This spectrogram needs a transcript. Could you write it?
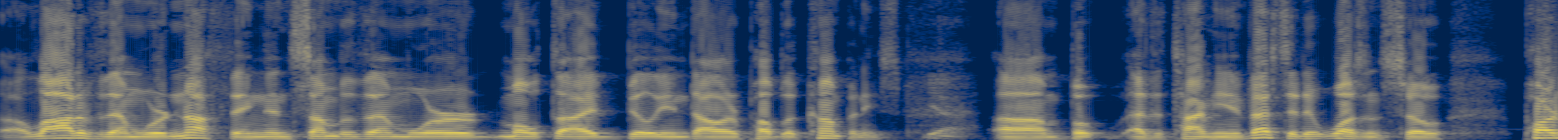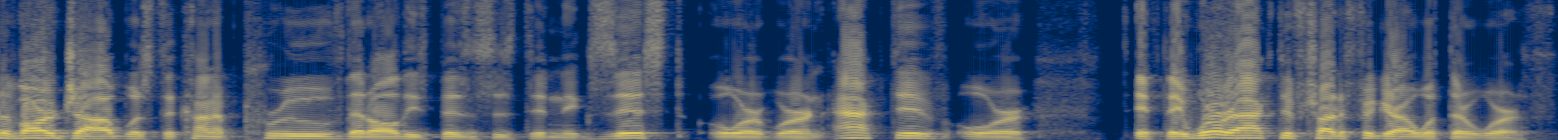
a lot of them were nothing, and some of them were multi-billion dollar public companies. Yeah. Um, but at the time he invested, it wasn't. So part of our job was to kind of prove that all these businesses didn't exist or weren't active, or if they were active, try to figure out what they're worth.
